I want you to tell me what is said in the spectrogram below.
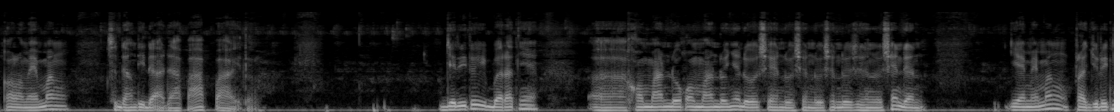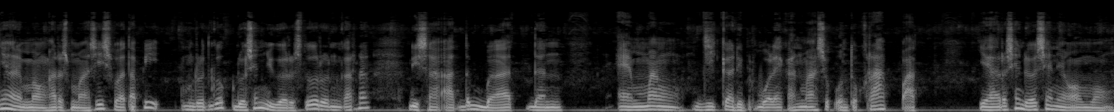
Kalau memang sedang tidak ada apa-apa gitu. Jadi itu ibaratnya uh, komando-komandonya dosen dosen dosen dosen dosen dan ya memang prajuritnya memang harus mahasiswa tapi menurut gue dosen juga harus turun karena di saat debat dan emang jika diperbolehkan masuk untuk rapat ya harusnya dosen yang ngomong.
